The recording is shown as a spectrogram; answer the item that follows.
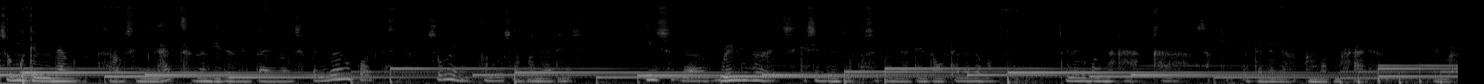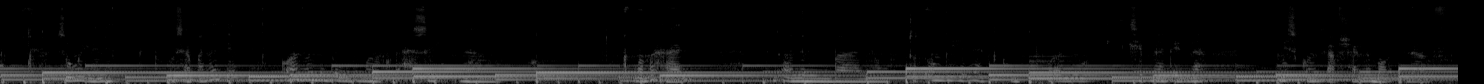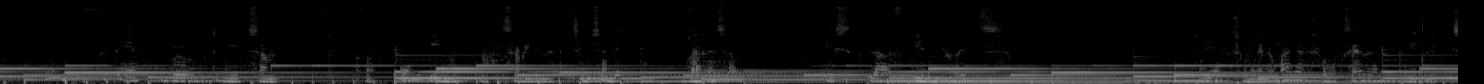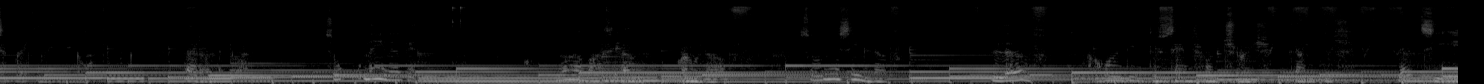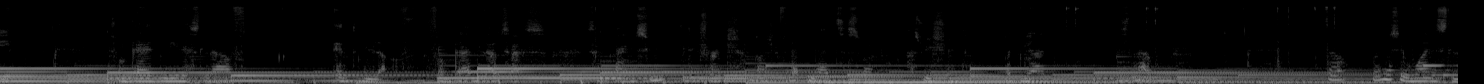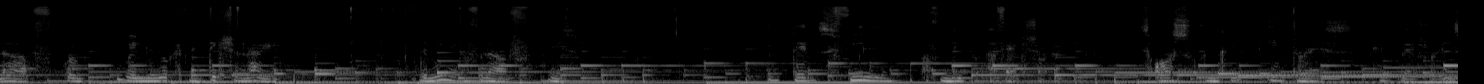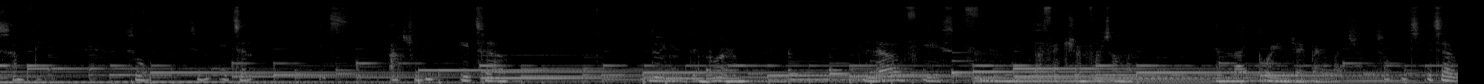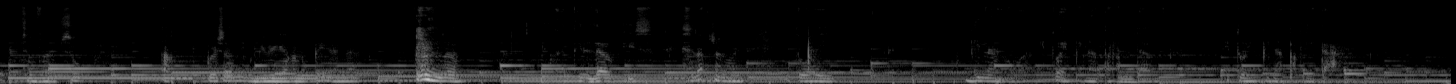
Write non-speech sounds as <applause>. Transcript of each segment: So magandang araw sa inyo lahat. So nandito ulit tayo ngayon sa panibagong podcast. So ngayon, pag-uusapan natin is Is love really hurts? Kasi medyo usapin natin itong talaga bang talaga bang nakakasakit na talaga ang magmahal. Diba? So ngayon, pag-uusapan some uh, own opinion na sarili natin sabi-sabi para sa is love really hurts. So yan, so magandang umaga. So sana tuloy-tuloy what is love, or when you look at the dictionary, the meaning of love is intense feeling of deep affection. It's also a great interest and pleasure in something. So, it's an it's actually it's a doing it a verb. Love is feel deep affection for someone and like or enjoy. So it's it's a it's a verb. So ako personally magbibigay ako ng pena na <clears throat> na until love is is an action word. Ito ay ginagawa. Ito ay pinaparamdam. Ito ay pinapakita.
